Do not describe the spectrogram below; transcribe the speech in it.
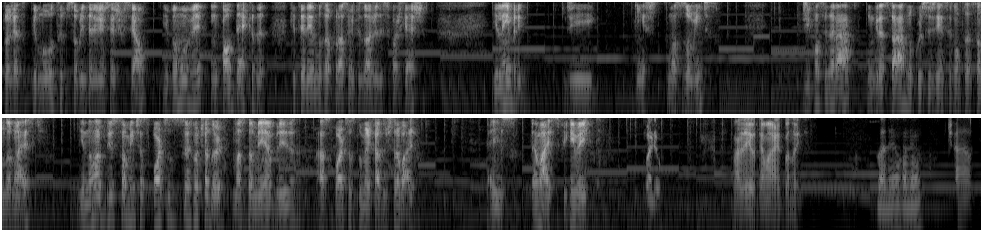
Projeto piloto sobre inteligência artificial. E vamos ver em qual década que teremos o próximo episódio desse podcast. E lembre de quem nossos ouvintes de considerar ingressar no curso de ciência e computação da UNESC e não abrir somente as portas do seu roteador, mas também abrir as portas do mercado de trabalho. É isso. Até mais. Fiquem bem. Valeu. Valeu, até mais. Boa noite. Valeu, valeu. Tchau.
